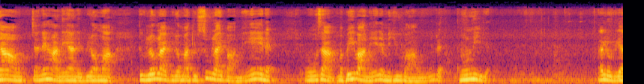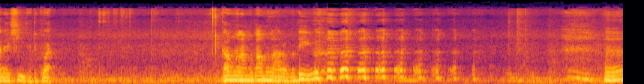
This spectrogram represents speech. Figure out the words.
ရအောင်ကျန်တဲ့ဟာနေကနေပြီးတော့မှသူလှုပ်လိုက်ပြီးတော့မှသူစုလိုက်ပါမယ်တဲ့ဟိုစားမပေးပါနဲ့တဲ့မယူပါဘူးတဲ့နုံးနီတဲ့အဲ့လိုလေးကလည်းရှိတယ်တကွက် ကောင်းမလားမကောင်းမလားတော့မသိဘူးဟမ်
